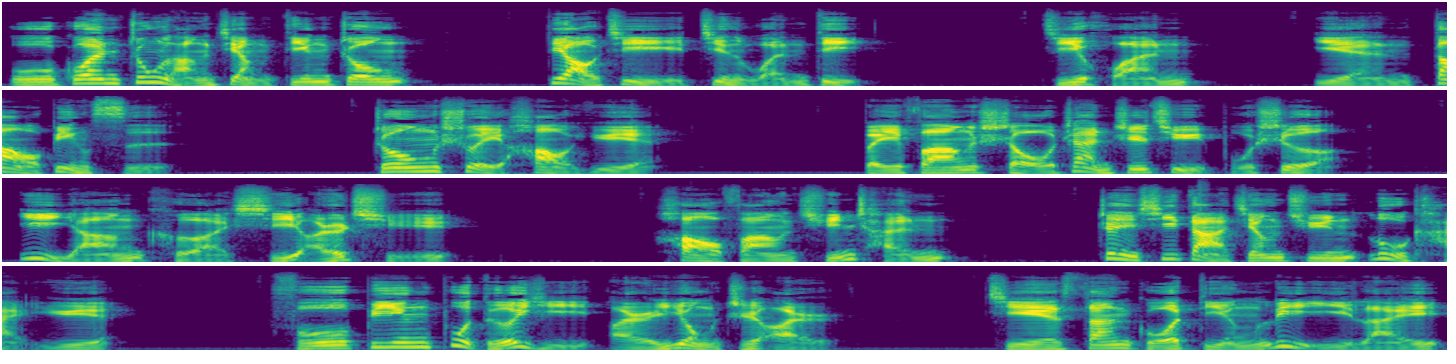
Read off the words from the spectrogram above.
武官中郎将丁忠调祭晋文帝，即还，衍道病死。中说号曰：“北方首战之具不设，益阳可袭而取。”号访群臣，镇西大将军陆凯曰。夫兵不得已而用之耳，且三国鼎立以来，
